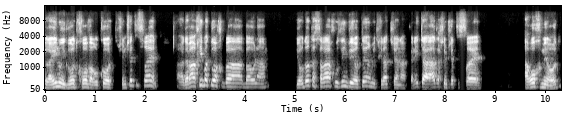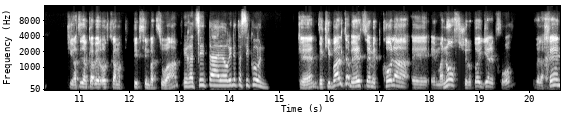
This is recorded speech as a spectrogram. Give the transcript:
ראינו אגרות חוב ארוכות של ממשלת ישראל. הדבר הכי בטוח בעולם, יורדות עשרה אחוזים ויותר מתחילת שנה. קנית אג"ח של ממשלת ישראל ארוך מאוד, כי רצית לקבל עוד כמה פיפסים בתשואה. כי רצית להוריד את הסיכון. כן, וקיבלת בעצם את כל המנוף של אותו איגרת חוב, ולכן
